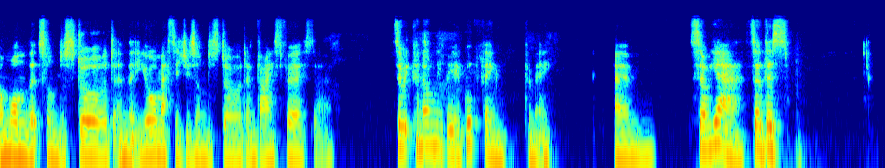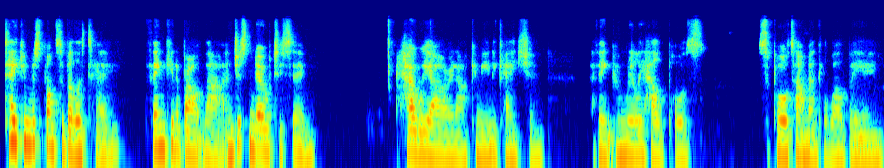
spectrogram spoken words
and one that's understood and that your message is understood and vice versa. So it can only be a good thing for me. Um, so yeah, so there's taking responsibility, thinking about that, and just noticing how we are in our communication. I think can really help us support our mental well-being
